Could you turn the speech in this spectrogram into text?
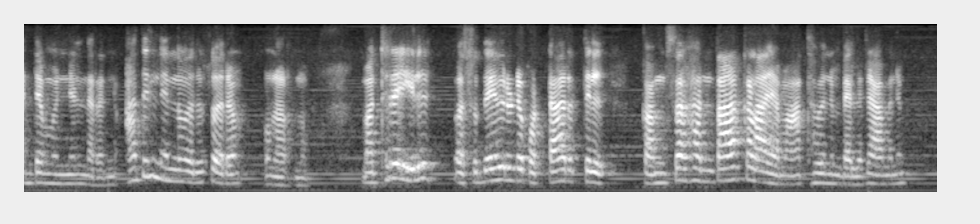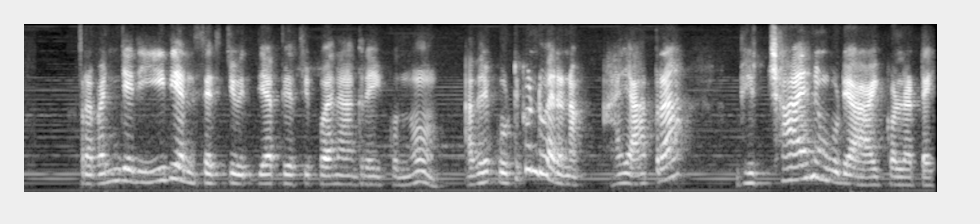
എന്റെ മുന്നിൽ നിറഞ്ഞു. അതിൽ നിന്നും ഒരു സ്വരം ഉണർന്നു. മധുരയിൽ വസുദേവരുടെ കൊട്ടാരത്തിൽ കംസഹന്താക്കളായ മാധവനും ബലരാമനും പ്രപഞ്ച രീതി അനുസരിച്ച് വിദ്യാഭ്യസിക്കുവാൻ ആഗ്രഹിക്കുന്നു. അവരെ കൂട്ടിക്കൊണ്ടുവരണം. ആ യാത്ര ഭിക്ഷായനം കൂടി ആയിക്കൊള്ളട്ടെ.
